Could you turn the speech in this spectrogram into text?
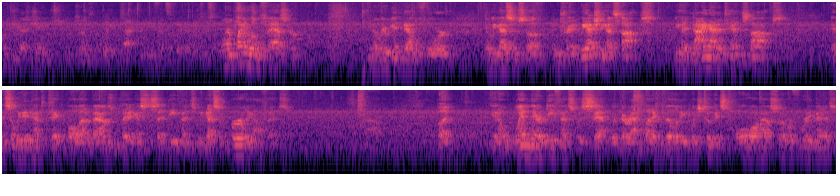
What did you guys change in terms of the way you attacked the defensively? There was just We were playing a little faster. You know, we were getting down the floor, and we got some stuff in training. We actually got stops. We had nine out of 10 stops. And so we didn't have to take the ball out of bounds and play against the set defense. We got some early offense. Uh, But, you know, when their defense was set with their athletic ability, which took its toll on us over 40 minutes,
